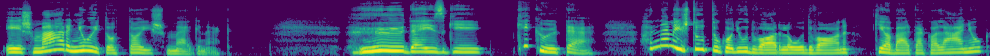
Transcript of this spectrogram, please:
és már nyújtotta is megnek. Hű, de izgi! Ki küldte? Nem is tudtuk, hogy udvarlód van, kiabálták a lányok,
